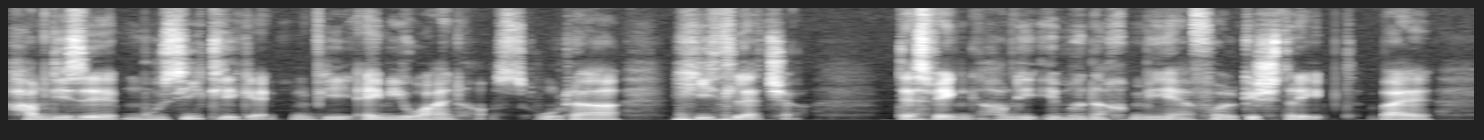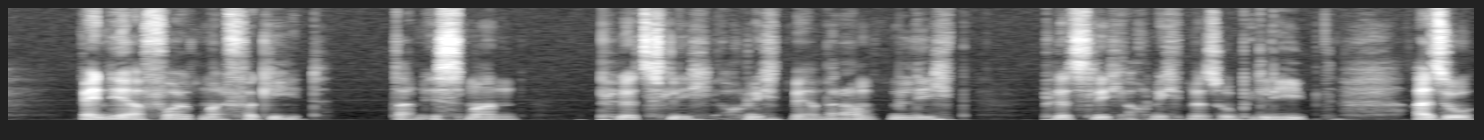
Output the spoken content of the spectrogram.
haben diese Musiklegenden wie Amy Winehouse oder Heath Ledger, deswegen haben die immer nach mehr Erfolg gestrebt, weil wenn der Erfolg mal vergeht, dann ist man plötzlich auch nicht mehr im Rampenlicht, plötzlich auch nicht mehr so beliebt. Also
